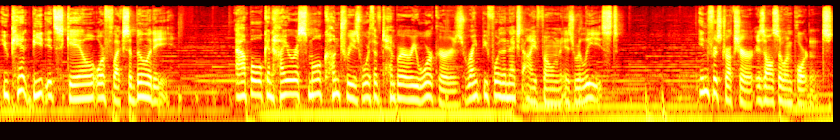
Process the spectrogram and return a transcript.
You can't beat its scale or flexibility. Apple can hire a small country's worth of temporary workers right before the next iPhone is released. Infrastructure is also important.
